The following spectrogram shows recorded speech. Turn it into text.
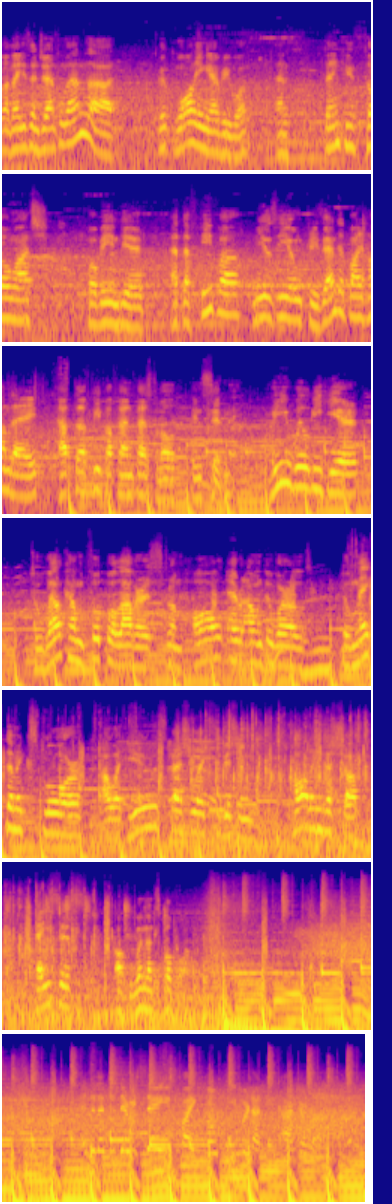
Well, ladies and gentlemen, uh, good morning, everyone, and thank you so much for being here at the FIFA Museum presented by Hyundai at the FIFA Fan Festival in Sydney. We will be here to welcome football lovers from all around the world to make them explore our new special exhibition calling the shot Faces of Women's Football. And the legendary save by goalkeeper Nadine Angerer.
